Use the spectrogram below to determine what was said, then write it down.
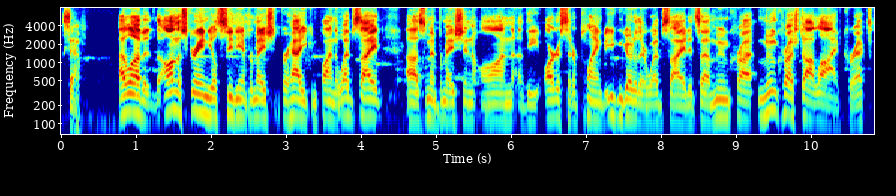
So I love it. On the screen, you'll see the information for how you can find the website, uh, some information on the artists that are playing, but you can go to their website. It's uh, mooncrush, mooncrush.live, correct?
